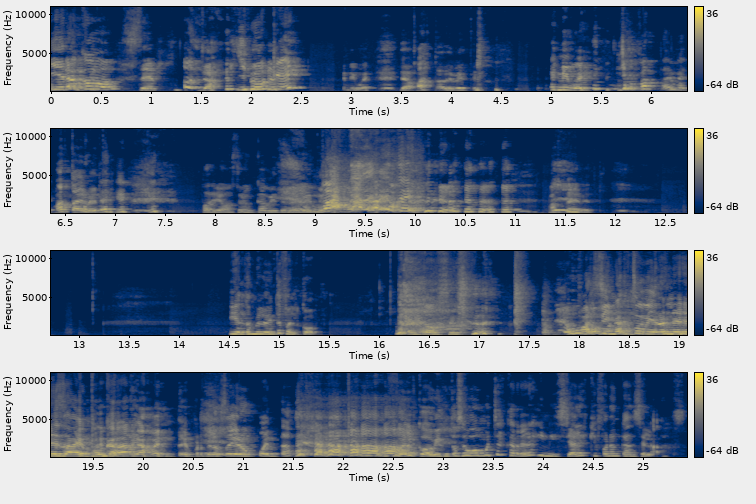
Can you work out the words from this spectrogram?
Y era como, se... Ya, ¿yo qué? anyway, ya basta de Betel. Anyway, Ya basta de basta de Betel. Podríamos hacer un capítulo de Betel. ¡Basta de meter! Basta de Betel. Y el 2020 fue el COVID. Entonces, Por si no estuvieron en esa época. obviamente, porque no se dieron cuenta, fue el COVID. Entonces hubo muchas carreras iniciales que fueron canceladas.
